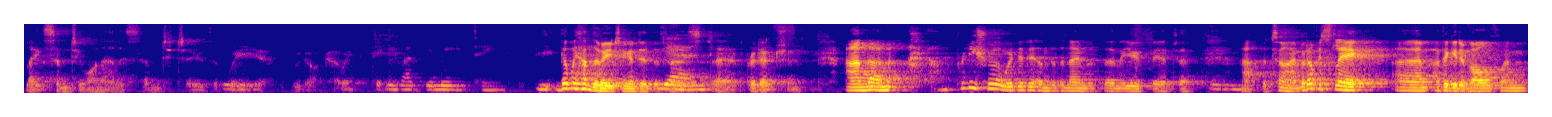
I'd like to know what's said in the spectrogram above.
late 71, early 72 that we... Uh, we got going. That you had your meeting. Then we had the meeting and did the yeah, first uh, production. And um, I'm pretty sure we did it under the name of the Youth Theatre mm. at the time. But obviously, um, I think it evolved when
